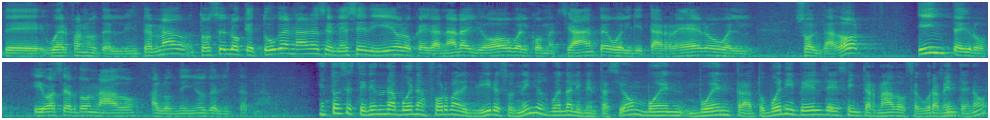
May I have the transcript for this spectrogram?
de huérfanos del internado. Entonces lo que tú ganaras en ese día o lo que ganara yo o el comerciante o el guitarrero o el soldador, íntegro iba a ser donado a los niños del internado. Entonces tenían una buena forma de vivir esos niños, buena alimentación, buen, buen trato, buen nivel de ese internado seguramente, ¿no?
